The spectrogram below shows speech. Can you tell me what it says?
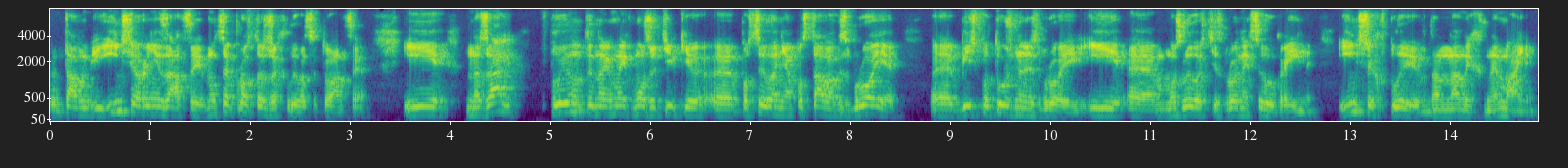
Е, там і інші організації. Ну це просто жахлива ситуація. І на жаль, вплинути на них може тільки посилення поставок зброї. Е, Більш потужної зброї і е, можливості збройних сил України інших впливів на, на них немає.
